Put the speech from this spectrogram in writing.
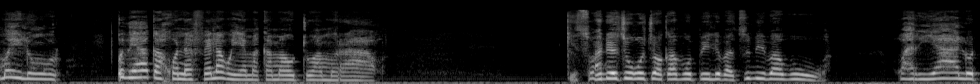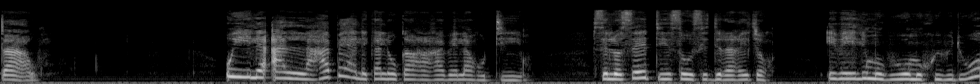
mo e leng gore o be a ka kgona fela go ema ka maoto a morago ke swanetše go tšwa ka mopele batsumi ba bowa gwa rialo tau o ile a lla gape a leka le o ka gagabela godimo selo se tee seo se diragetšego e be e le mobi wo mohwibidu wo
